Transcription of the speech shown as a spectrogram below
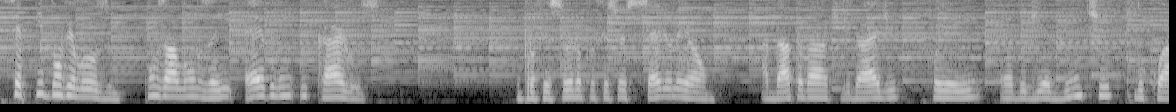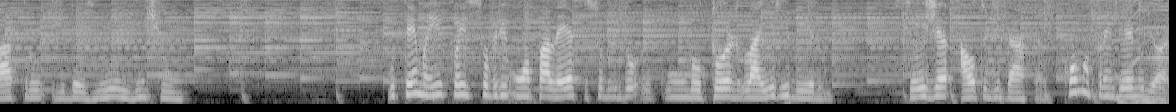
CEPI Dom Veloso, com os alunos aí Evelyn e Carlos. O professor é o professor Célio Leão. A data da atividade foi aí é do dia 20 de 4 de 2021. O tema aí foi sobre uma palestra sobre um doutor Lair Ribeiro. Seja autodidata. Como aprender melhor?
